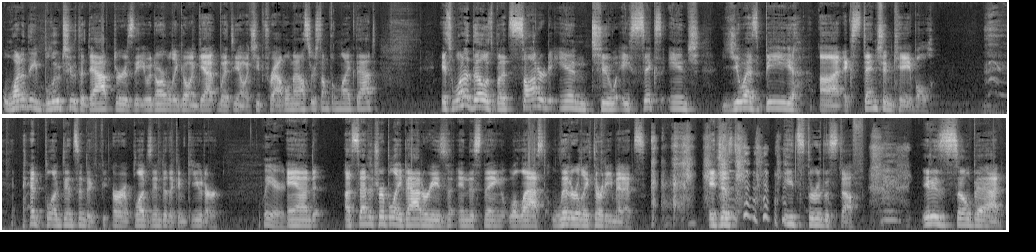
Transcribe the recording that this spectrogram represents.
one of the Bluetooth adapters that you would normally go and get with, you know, a cheap travel mouse or something like that. It's one of those, but it's soldered into a six-inch USB uh, extension cable and plugged into or plugs into the computer. weird. And a set of AAA batteries in this thing will last literally 30 minutes. It just eats through the stuff. It is so bad.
